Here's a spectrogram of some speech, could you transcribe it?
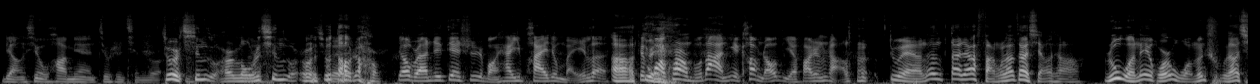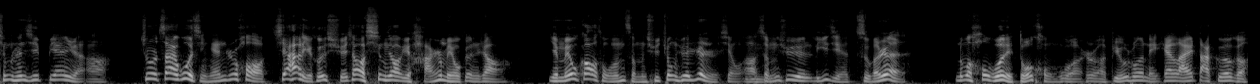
两性画面就是亲嘴儿，就是亲嘴儿，搂着亲嘴儿，我就到这儿要不然这电视往下一拍就没了。啊。这画框不大，你也看不着底下发生啥了。对啊，那大家反过来再想想啊，如果那会儿我们处在青春期边缘啊，就是再过几年之后，家里和学校性教育还是没有跟上，也没有告诉我们怎么去正确认识性啊，嗯怎么去理解责任，那么后果得多恐怖啊，是吧？比如说哪天来大哥哥，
